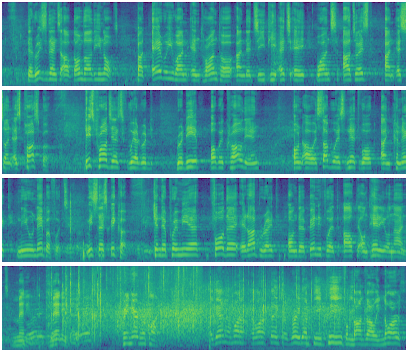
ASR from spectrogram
the residents of Don Valley North, but everyone in Toronto and the GTHA wants addressed and as soon as possible. These projects will re- relieve overcrowding on our subways network and connect new neighborhoods. Mr. Speaker, can the Premier further elaborate on the benefit of the Ontario line? Many, many Premier to reply. Again, I want to I want to thank our great MPP from Don Valley North,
